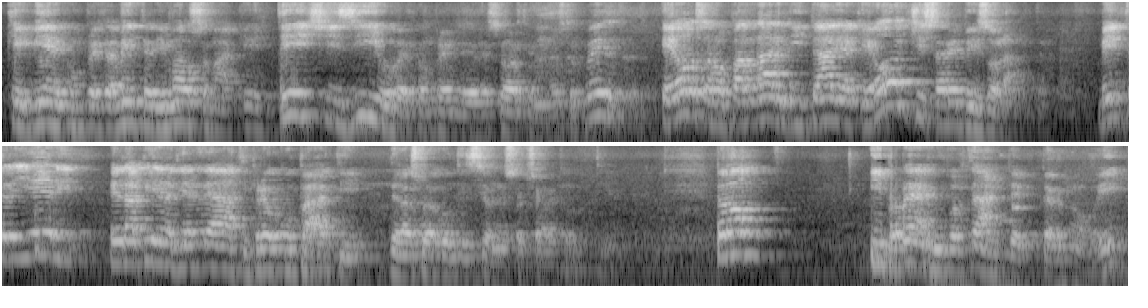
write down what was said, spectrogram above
che viene completamente rimosso ma che è decisivo per comprendere le sorti del nostro paese, e osano parlare di Italia che oggi sarebbe isolata, mentre ieri era piena di alleati preoccupati della sua condizione sociale produttiva. Però il problema più importante per noi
